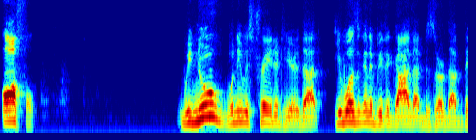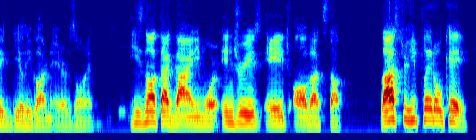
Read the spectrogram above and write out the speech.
awful we knew when he was traded here that he wasn't going to be the guy that deserved that big deal he got in Arizona. He's not that guy anymore. Injuries, age, all that stuff. Last year he played okay,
